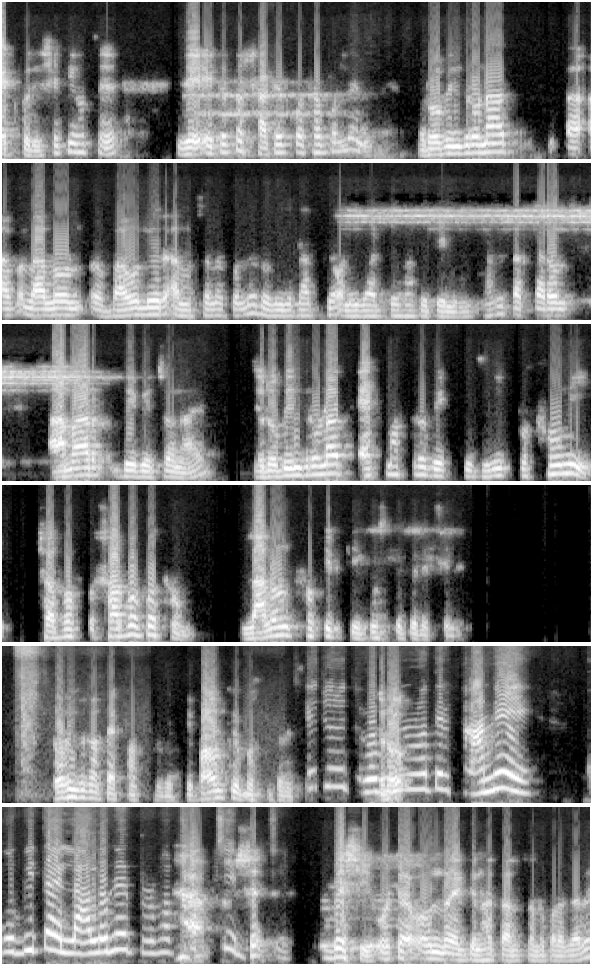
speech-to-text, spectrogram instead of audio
এক করি। সেটি হচ্ছে যে এটা তো ষাটের কথা বললেন। রবীন্দ্রনাথ লালন বাউলের আলোচনা করলে রবীন্দ্রনাথকে অনিবার্যভাবে টেনে নিতে হবে তার কারণ আমার বিবেচনায় যে রবীন্দ্রনাথ একমাত্র ব্যক্তি যিনি প্রথমই সর্বপ্রথম লালন ফকিরকে বুঝতে পেরেছিলেন। রবীন্দ্রনাথ একমাত্র ব্যক্তি বাউলকে বুঝতে পেরেছিলেন। রবীন্দ্রনাথের গানে কবিতায় লালনের প্রভাব হ্যাঁ। বেশি ওটা অন্য একদিন হয়তো আলোচনা করা যাবে।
